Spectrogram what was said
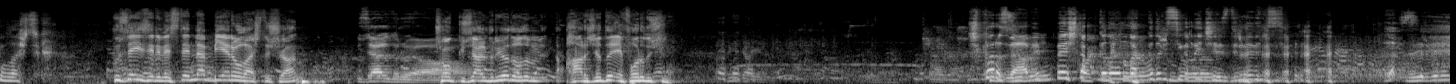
ulaştık. Kuzey zirvesinden bir yere ulaştı şu an. Güzel duruyor. Çok güzel duruyor da oğlum harcadığı eforu düşün. Çıkarız be abi. 5 dakikada 10 dakikada bir sigara içeriz dinleniriz. Zirvenin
